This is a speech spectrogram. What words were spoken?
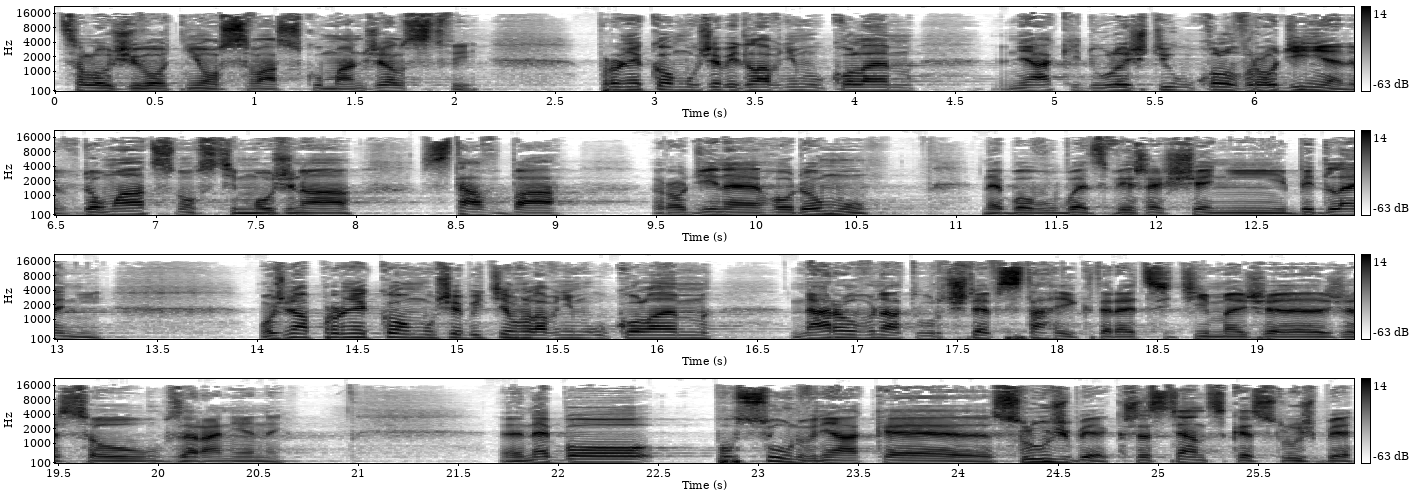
celoživotního svazku manželství. Pro někoho může být hlavním úkolem nějaký důležitý úkol v rodině, v domácnosti, možná stavba rodinného domu nebo vůbec vyřešení bydlení. Možná pro někoho může být tím hlavním úkolem narovnat určité vztahy, které cítíme, že, že jsou zraněny. Nebo posun v nějaké službě, křesťanské službě.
